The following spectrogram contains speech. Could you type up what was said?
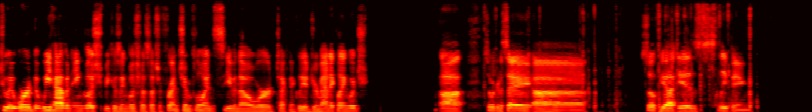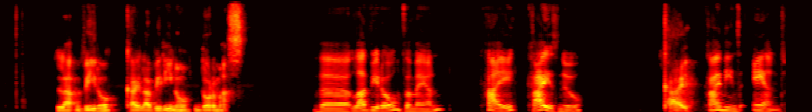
to a word that we have in English because English has such a French influence, even though we're technically a Germanic language. Uh, so we're gonna say uh, Sophia is sleeping. La viro kaj la virino dormas. The la viro, the man. Kaj, Kaj is new. Kaj. Kaj means and.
